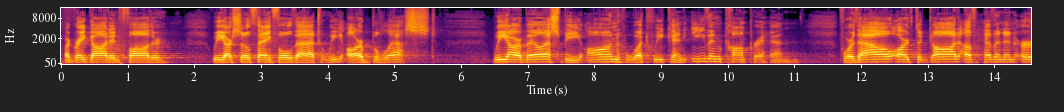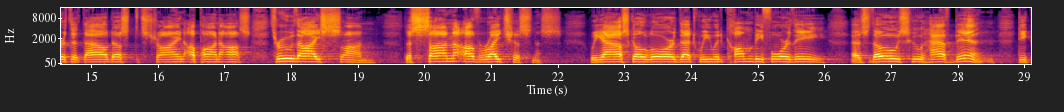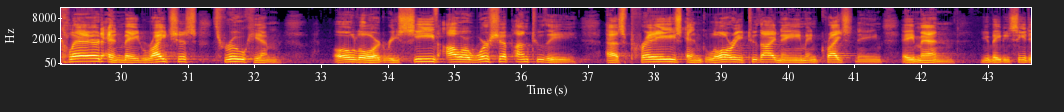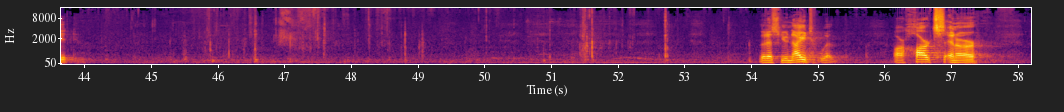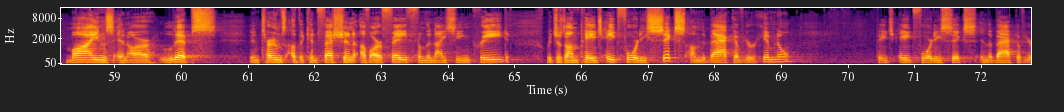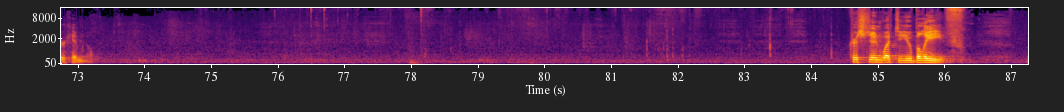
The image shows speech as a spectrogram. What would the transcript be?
Our great God and Father, we are so thankful that we are blessed. We are blessed beyond what we can even comprehend. For thou art the God of heaven and earth, that thou dost shine upon us through thy Son, the Son of righteousness. We ask, O Lord, that we would come before thee as those who have been declared and made righteous through him. O Lord, receive our worship unto thee as praise and glory to thy name. In Christ's name, amen. You may be seated. Let us unite with our hearts and our minds and our lips in terms of the confession of our faith from the Nicene Creed, which is on page 846 on the back of your hymnal. Page 846 in the back of your hymnal. Christian, what do you believe?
